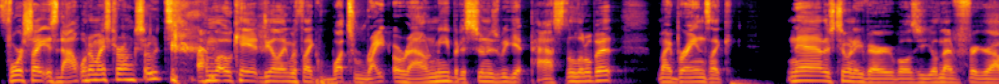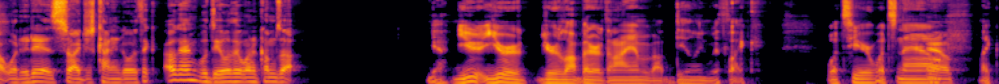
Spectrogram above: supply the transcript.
foresight is not one of my strong suits. I'm okay at dealing with like what's right around me but as soon as we get past a little bit my brain's like nah there's too many variables. You'll never figure out what it is. So i just kind of go with like okay we'll deal with it when it comes up. Yeah, you you're you're a lot better than I am about dealing with like what's here, what's now, know, like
